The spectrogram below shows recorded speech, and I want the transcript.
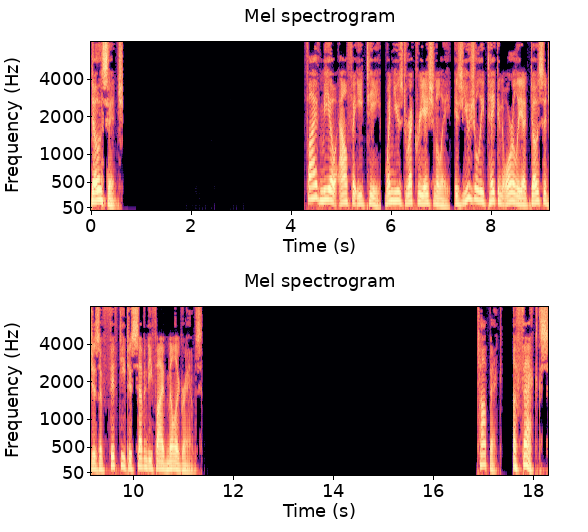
Dosage 5-MeO-alpha-ET, when used recreationally, is usually taken orally at dosages of 50 to 75 mg. Effects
